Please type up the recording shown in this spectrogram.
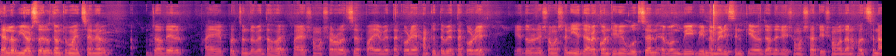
Hello viewers, welcome to my channel. যাদের পায়ে প্রচণ্ড ব্যথা হয়, পায়ের সমস্যা রয়েছে, পায়ে ব্যথা করে, হাঁটুতে ব্যথা করে, এ ধরনের সমস্যা নিয়ে যারা কন্টিনিউ ভুগছেন এবং বিভিন্ন মেডিসিন কেউ যাদের এই সমস্যাটির সমাধান হচ্ছে না,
